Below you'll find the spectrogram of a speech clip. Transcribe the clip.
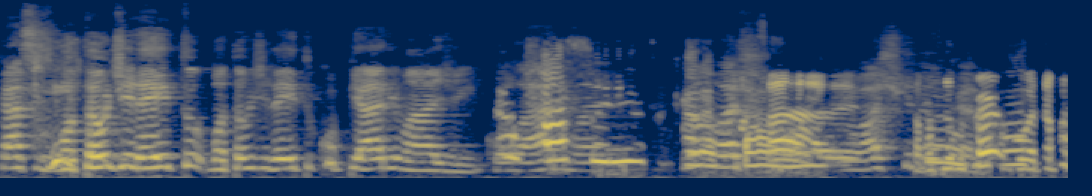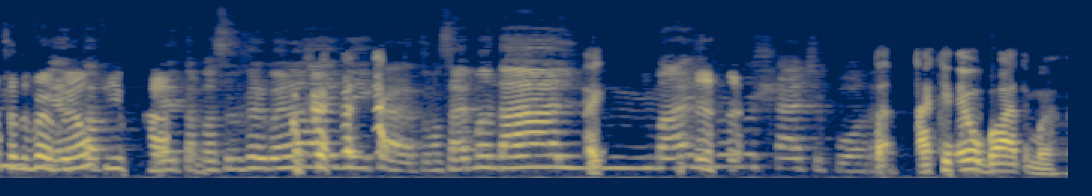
Cássio, botão direito, botão direito, copiar imagem. Eu Colar faço imagem. isso, cara. Não, eu acho, para. eu acho que Tá não, passando cara. vergonha, tá passando vergonha Ele ao tá- vivo, cara. tá passando vergonha na live aí, cara. Tu não sabe mandar imagem no, no chat, porra. Tá, tá que nem o Batman.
